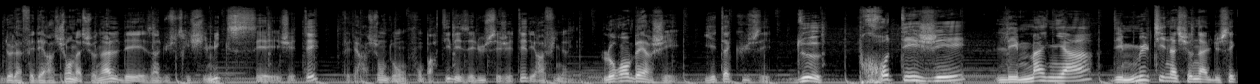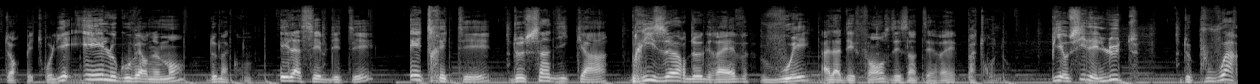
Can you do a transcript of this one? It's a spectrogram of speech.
de la Fédération nationale des industries chimiques CGT, fédération dont font partie les élus CGT des raffineries. Laurent Berger y est accusé de protéger les manias des multinationales du secteur pétrolier et le gouvernement de Macron. Et la CFDT est traitée de syndicats briseurs de grève voués à la défense des intérêts patronaux. Puis il y a aussi les luttes de pouvoir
